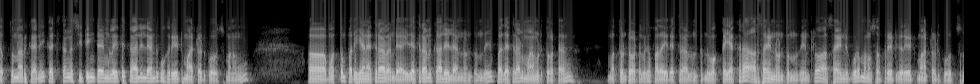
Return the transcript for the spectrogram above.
చెప్తున్నారు. కానీ ఖచ్చితంగా సిట్టింగ్ టైంలో అయితే ఖాళీ ల్యాండ్కి ఒక రేటు మాట్లాడుకోవచ్చు మనము. మొత్తం పదిహేను ఎకరాలు అండి ఐదు ఎకరాలు ఖాళీ ల్యాండ్ ఉంటుంది. పది ఎకరాలు మామిడి తోట. మొత్తం టోటల్గా పదహైదు ఎకరాలు ఉంటుంది. ఒక్క ఎకరా అసైన్డ్ ఉంటుంది దీంట్లో. అసైన్డ్ కూడా మనం సపరేట్గా రేట్ మాట్లాడుకోవచ్చు.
